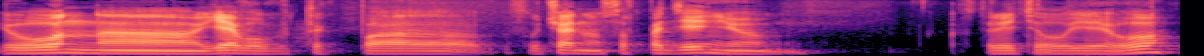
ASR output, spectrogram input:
И он, э, я его так по случайному совпадению встретил я его.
